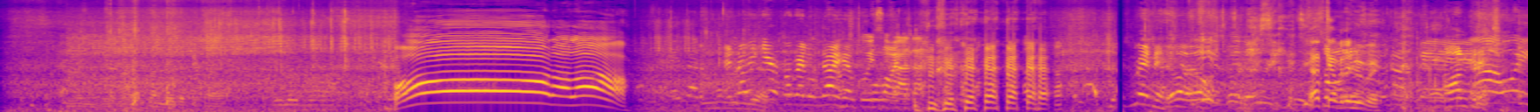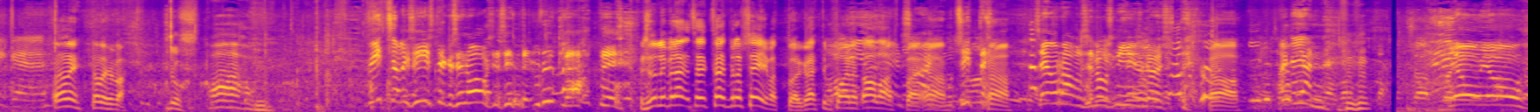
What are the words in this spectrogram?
Oh, la la! En oo ikinä kokeillut näin helppoa. Menee. Jätkä piti hyvin. Anteeksi. No niin, se oli hyvä. Tuh. Vitsi oli siistiä, kun se nousi sitten nyt lähtee. Se oli vielä, sä sait vielä seivattua, kun lähti painat alaspäin. Sain, Joo. Mut sitten seuraavalla se nousi niin ylös. Aika jännä. joo joo.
